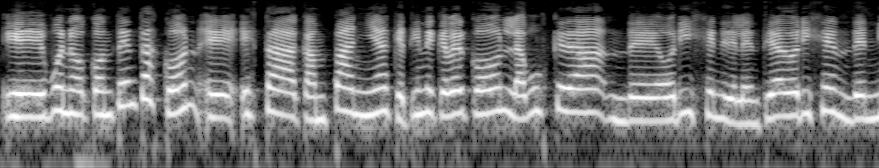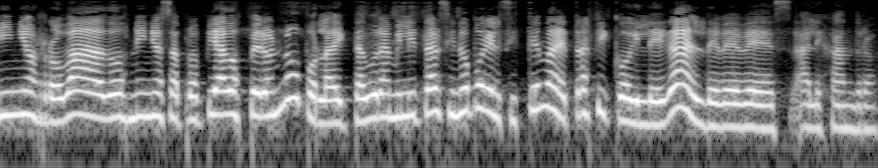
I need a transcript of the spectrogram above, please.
Eh, bueno, contentas con eh, esta campaña que tiene que ver con la búsqueda de origen y de la entidad de origen de niños robados, niños apropiados, pero no por la dictadura militar, sino por el sistema de tráfico ilegal de bebés, Alejandro.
